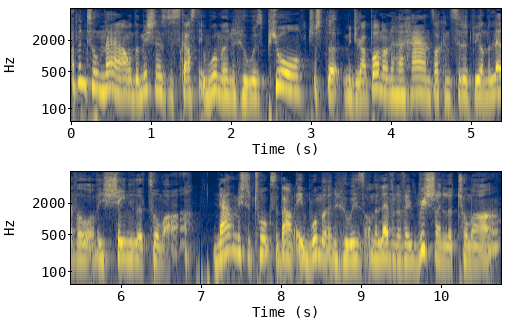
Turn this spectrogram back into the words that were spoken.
Up until now, the Mishnah has discussed a woman who was pure, just that midrabanon, her hands are considered to be on the level of a sheni latuma. Now the Mishnah talks about a woman who is on the level of a rishon latuma,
